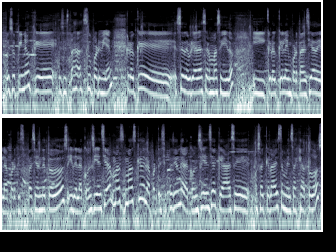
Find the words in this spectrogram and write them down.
Pues opino que pues, está súper bien. Creo que se debería de hacer más seguido y creo que la importancia de la participación de todos y de la conciencia, más, más que de la participación de la conciencia que hace, o sea, que da este mensaje a todos,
